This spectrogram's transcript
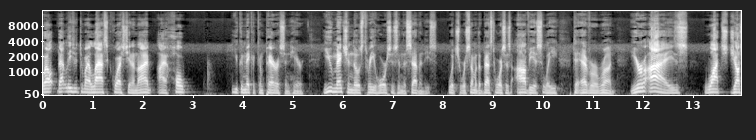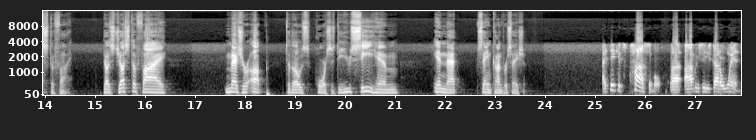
Well, that leads me to my last question, and I I hope you can make a comparison here. You mentioned those three horses in the '70s which were some of the best horses, obviously, to ever run. Your eyes watch Justify. Does Justify measure up to those horses? Do you see him in that same conversation? I think it's possible. Uh, obviously, he's got to win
